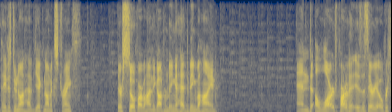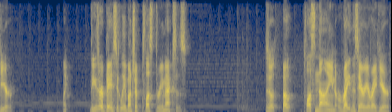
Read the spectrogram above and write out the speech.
they just do not have the economic strength. They're so far behind. They got from being ahead to being behind. And a large part of it is this area over here. Like, these are basically a bunch of plus three mexes. So about plus nine right in this area right here.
